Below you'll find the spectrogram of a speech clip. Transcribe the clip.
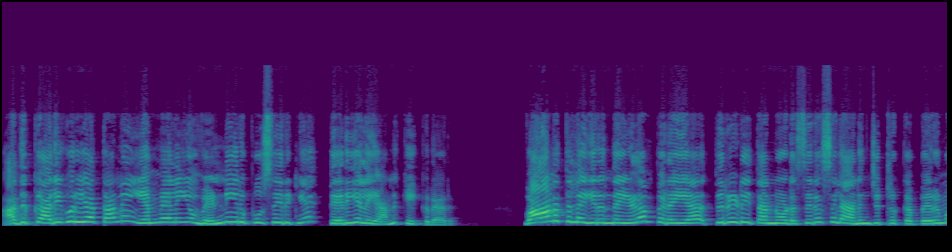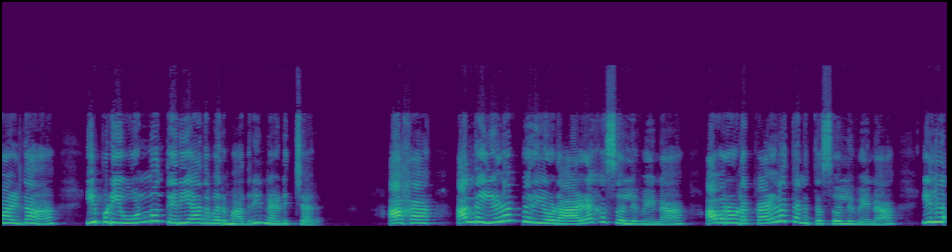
அதுக்கு அறிகுறியா தானே என் மேலையும் வெந்நீர் பூசிருக்கேன்? தெரியலையான்னு கேக்குறாரு. வானத்துல இருந்த இளம்பிறைய திருடி தன்னோட சிரசுல அணிஞ்சிட்டு இருக்க பெருமாள் தான் இப்படி ஒன்னும் தெரியாதவர் மாதிரி நடிச்சார். ஆஹா அந்த இளம்பிறையோட அழக சொல்லுவேனா? அவரோட கள்ளத்தனத்தை சொல்லுவேனா? இல்ல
